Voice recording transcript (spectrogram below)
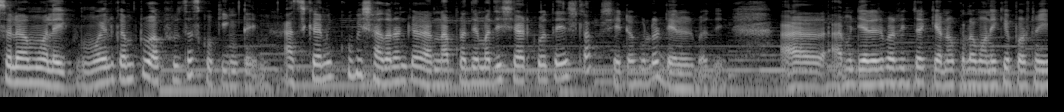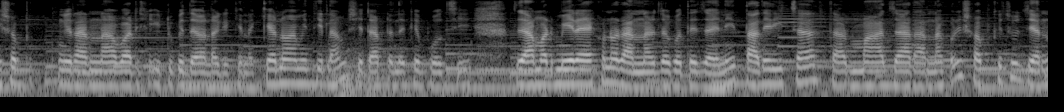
আসসালামু আলাইকুম। Welcome to Afruza's cooking time আজকে আমি খুবই সাধারণ একটা রান্না আপনাদের মাঝে শেয়ার করতে এসলাম সেটা হলো ডেরের বাজি আর আমি ডেরের যা কেন করলাম, অনেকে প্রশ্ন, এইসব রান্না আবার ইউটিউবে দেওয়া লাগে কিনা? কেন আমি দিলাম, সেটা আপনাদেরকে বলছি যে, আমার মেয়েরা এখনও রান্নার জগতে যায়নি। তাদের ইচ্ছা, তার মা যা রান্না করে সব কিছু যেন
